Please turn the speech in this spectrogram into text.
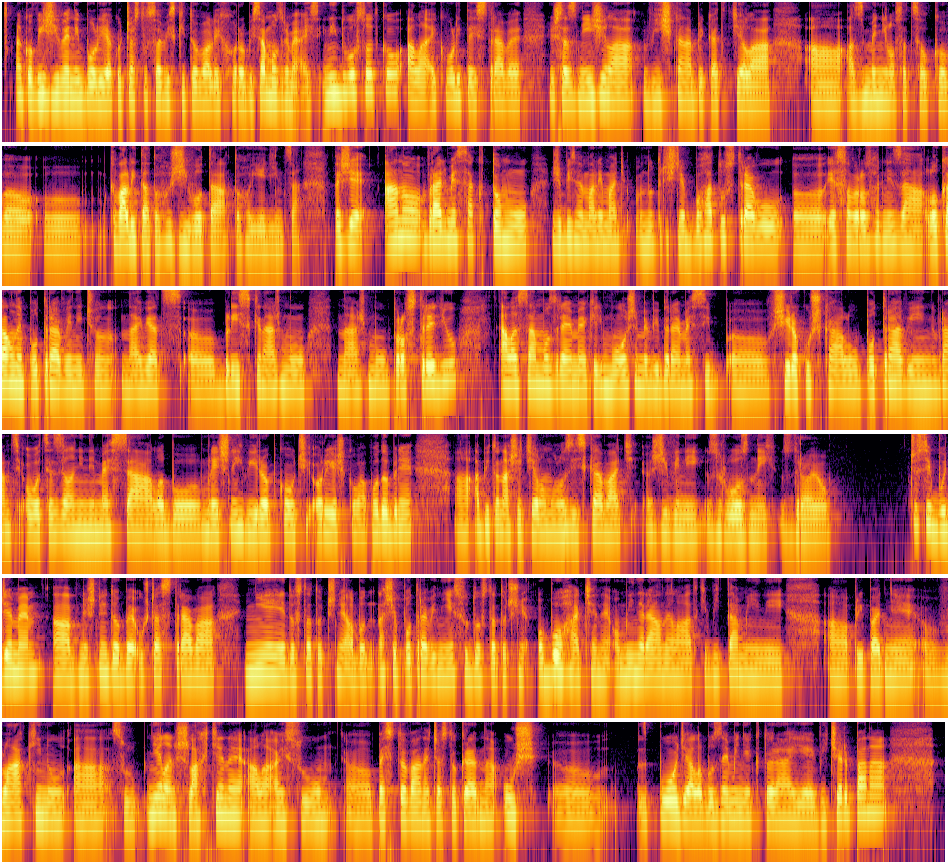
ako vyživení boli, ako často sa vyskytovali choroby, samozrejme aj z iných dôsledkov, ale aj kvôli tej strave, že sa znížila výška napríklad tela a, a zmenilo sa celkovo uh, kvalita toho života toho jedinca. Takže áno, vráťme sa k tomu, že by sme mali mať nutrične bohatú stravu. Uh, ja som rozhodne za lokálne potraviny, čo najviac uh, blízke nášmu, nášmu prostrediu, ale samozrejme, keď môžeme, vyberajme si uh, širokú škálu potravín v rámci ovocia, zeleniny, mesa alebo mliečných výrobkov či orieškov a podobne, aby to naše telo mohlo získavať živiny z rôznych zdrojov. Čo si budeme, v dnešnej dobe už tá strava nie je dostatočne, alebo naše potraviny nie sú dostatočne obohatené o minerálne látky, vitamíny, prípadne vlákinu a sú nielen šlachtené, ale aj sú uh, pestované častokrát na už uh, pôde alebo zemine, ktorá je vyčerpaná.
